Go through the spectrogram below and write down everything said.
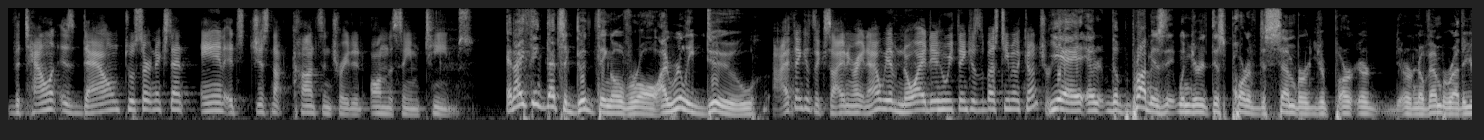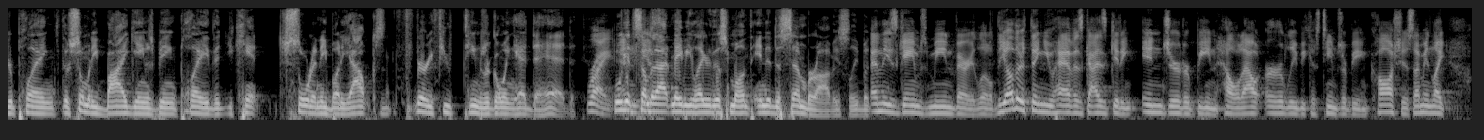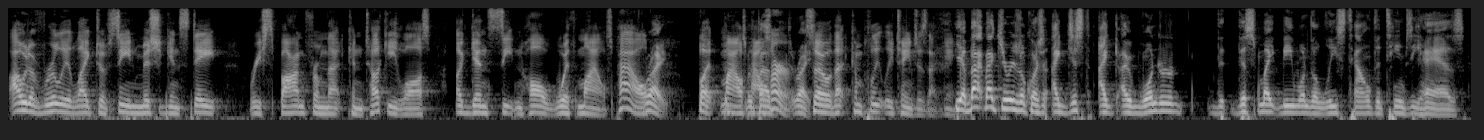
the talent is down to a certain extent, and it's just not concentrated on the same teams. And I think that's a good thing overall. I really do. I think it's exciting right now. We have no idea who we think is the best team in the country. Yeah, and the problem is that when you're at this part of December, you're or, or, or November rather, you're playing. There's so many buy games being played that you can't sort anybody out because very few teams are going head to head. Right, We'll and get some of that maybe later this month into December, obviously. But and these games mean very little. The other thing you have is guys getting injured or being held out early because teams are being cautious. I mean, like I would have really liked to have seen Michigan State respond from that Kentucky loss against Seton Hall with Myles Powell. Right. But Miles But Powell's hurt, right. so that completely changes that game. yeah, back back to your original question. I just I I wonder that this might be one of the least talented teams he has,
